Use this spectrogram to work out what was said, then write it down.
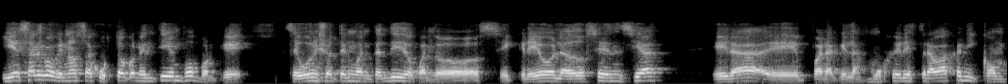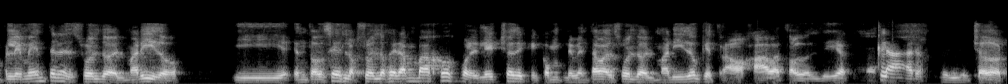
Y es algo que no se ajustó con el tiempo porque, según yo tengo entendido, cuando se creó la docencia, era eh, para que las mujeres trabajen y complementen el sueldo del marido. Y entonces los sueldos eran bajos por el hecho de que complementaba el sueldo del marido que trabajaba todo el día como Claro. el luchador.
